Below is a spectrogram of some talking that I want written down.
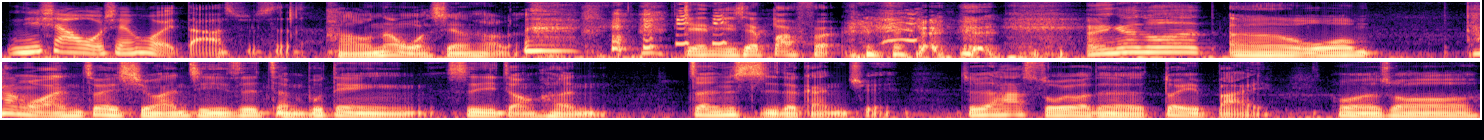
你想我先回答是不是？好，那我先好了，给你一些 buffer。应该说，呃，我看完最喜欢其实是整部电影是一种很。真实的感觉，就是他所有的对白，或者说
